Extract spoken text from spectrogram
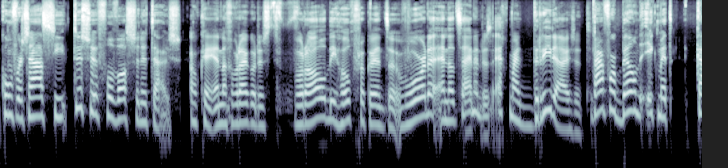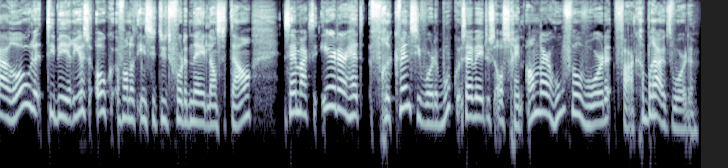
conversatie tussen volwassenen thuis. Oké, en dan gebruiken we dus vooral die hoogfrequente woorden. En dat zijn er dus echt maar 3000. Daarvoor belde ik met Carole Tiberius, ook van het Instituut voor de Nederlandse Taal. Zij maakte eerder het frequentiewoordenboek. Zij weet dus als geen ander hoeveel woorden vaak gebruikt worden.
